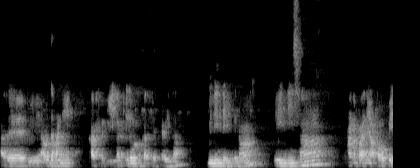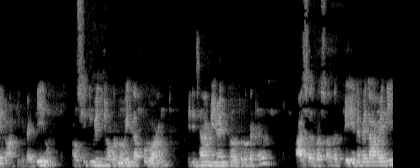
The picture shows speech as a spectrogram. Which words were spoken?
අර මේ අවධානයේ කටට ගිහිලා කෙලවණු කතියක් ඇවිල්ලා විඳින්න හිතනවා ඒ නිසා අනපානි අපව පේනවා කියන එකයි තියෙන්නේ. අවශ්‍ය වෙන්නේ ඔක නොවෙන්නත් පුළුවන්. ඒ නිසා මේ වෙන තොරතුරකට ආශ්‍රව ප්‍රසන්න පේන වෙලාවේදී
